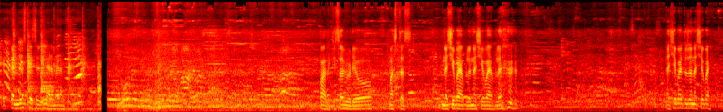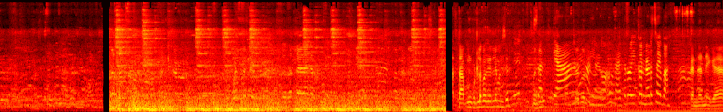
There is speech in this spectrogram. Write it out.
एक कन्नड स्पेशलिस्ट मॅडम आहे आमच्या. पालखीचा व्हिडिओ मस्तच. नशीब आहे आपलं नशीब आहे आपलं. नशीब आहे तुझं नशीब आहे. आता आपण कुठलं बघितलं मंदिर काय तर हे कन्नडच आहे बा. कन्नड नाही का?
